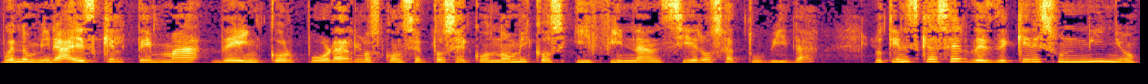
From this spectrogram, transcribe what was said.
Bueno, mira, es que el tema de incorporar los conceptos económicos y financieros a tu vida lo tienes que hacer desde que eres un niño,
